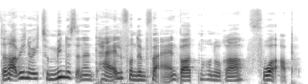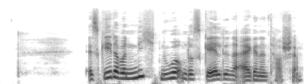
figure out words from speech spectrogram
Dann habe ich nämlich zumindest einen Teil von dem vereinbarten Honorar vorab. Es geht aber nicht nur um das Geld in der eigenen Tasche.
